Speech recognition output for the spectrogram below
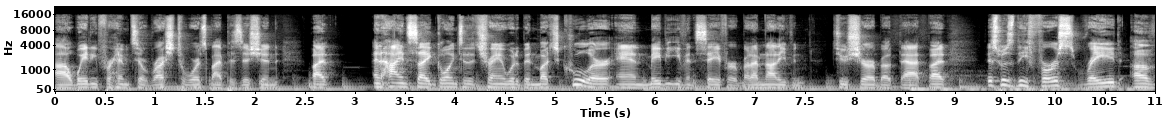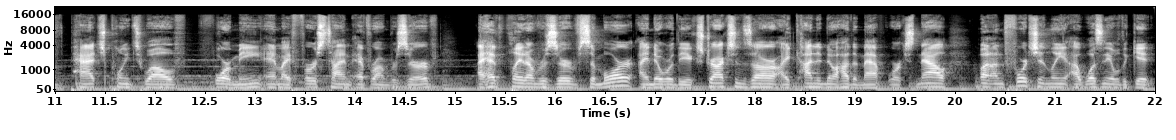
uh, waiting for him to rush towards my position. But in hindsight, going to the train would have been much cooler and maybe even safer, but I'm not even too sure about that. But this was the first raid of patch point 12 for me and my first time ever on reserve. I have played on reserve some more. I know where the extractions are. I kind of know how the map works now, but unfortunately, I wasn't able to get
